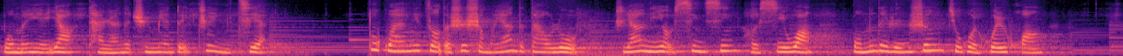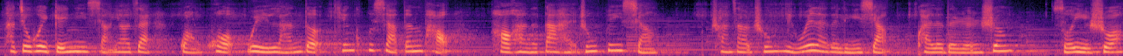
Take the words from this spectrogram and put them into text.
我们也要坦然地去面对这一切。不管你走的是什么样的道路，只要你有信心和希望，我们的人生就会辉煌。它就会给你想要在广阔蔚蓝的天空下奔跑，浩瀚的大海中飞翔，创造出你未来的理想、快乐的人生。所以说，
